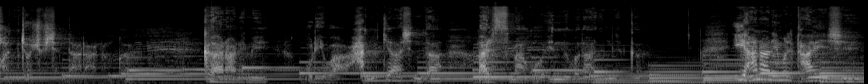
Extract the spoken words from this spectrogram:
건져 주신다라는 거예요. 그 하나님이 우리와 함께 하신다 말씀하고 있는 것 아닙니까? 이 하나님을 다윗이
